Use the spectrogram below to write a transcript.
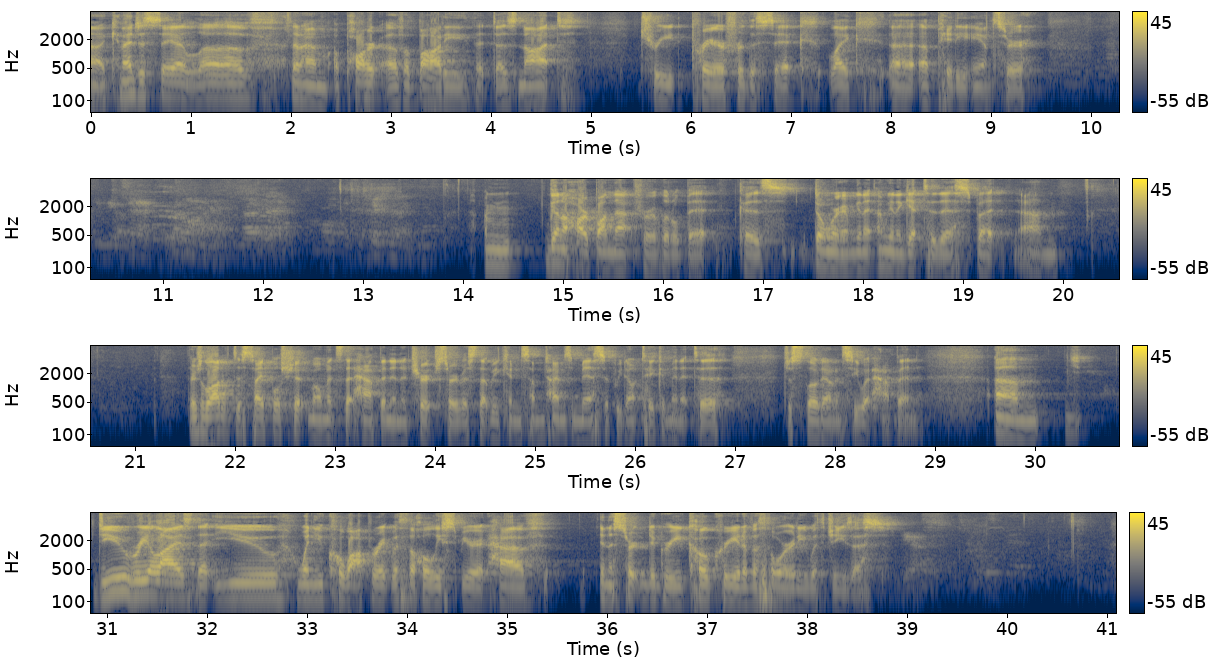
Uh, can I just say I love that I'm a part of a body that does not treat prayer for the sick like a, a pity answer. I'm gonna harp on that for a little bit because don't worry, I'm gonna I'm gonna get to this, but. Um, there's a lot of discipleship moments that happen in a church service that we can sometimes miss if we don't take a minute to just slow down and see what happened. Um, do you realize that you, when you cooperate with the Holy Spirit, have, in a certain degree, co creative authority with Jesus? Yes.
